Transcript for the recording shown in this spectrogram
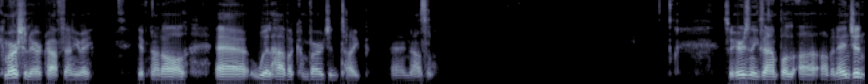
commercial aircraft anyway, if not all, uh, will have a convergent type uh, nozzle. So here's an example uh, of an engine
